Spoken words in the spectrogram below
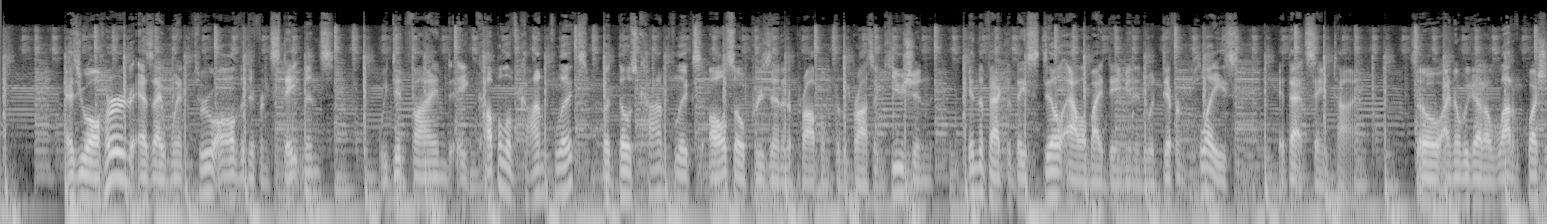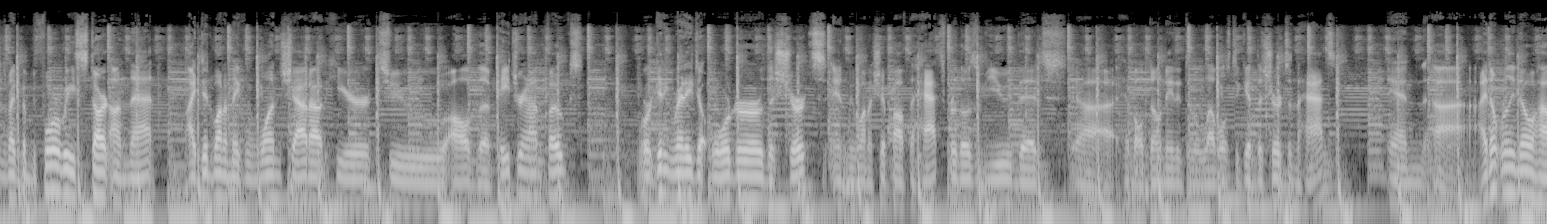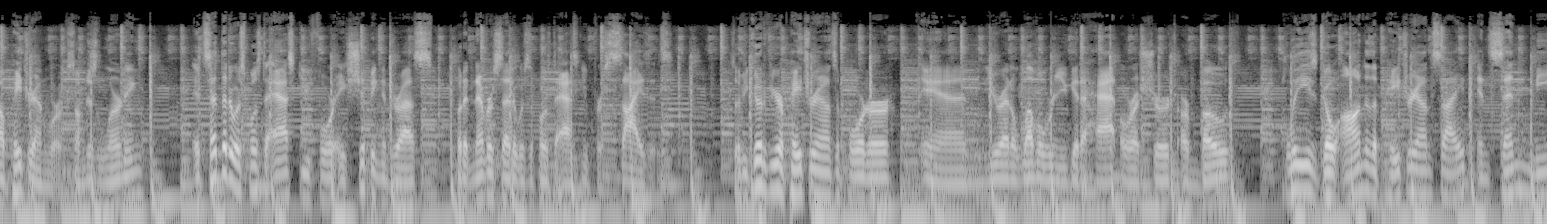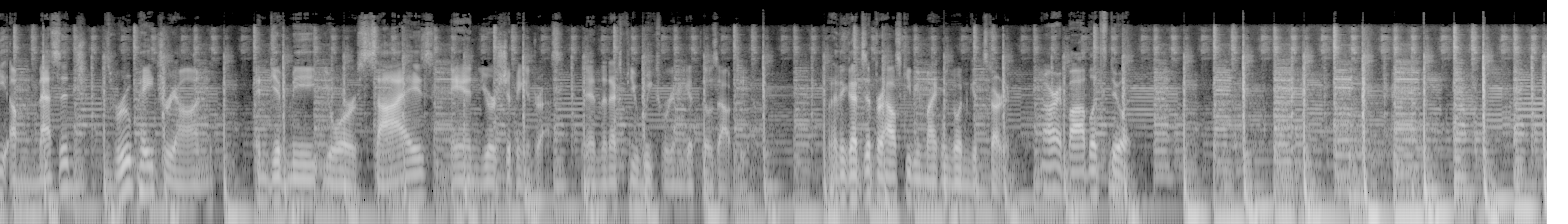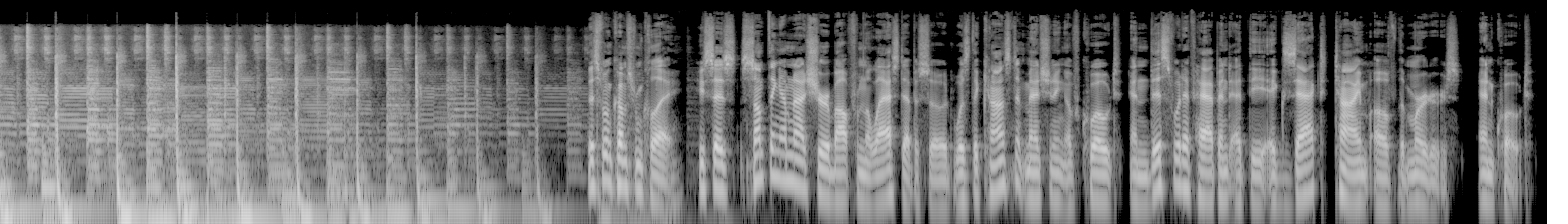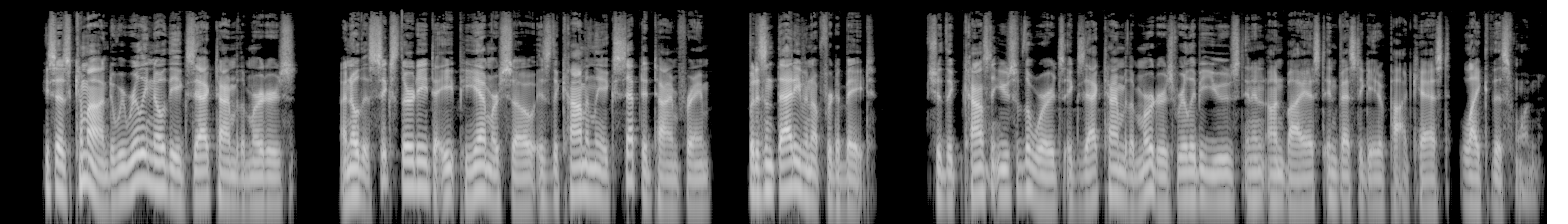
As you all heard, as I went through all the different statements, we did find a couple of conflicts, but those conflicts also presented a problem for the prosecution in the fact that they still alibi Damien into a different place at that same time. So I know we got a lot of questions, Mike, but before we start on that, I did want to make one shout out here to all the Patreon folks. We're getting ready to order the shirts, and we want to ship off the hats for those of you that uh, have all donated to the levels to get the shirts and the hats. And uh, I don't really know how Patreon works, so I'm just learning. It said that it was supposed to ask you for a shipping address, but it never said it was supposed to ask you for sizes. So if you could, if you're a Patreon supporter and you're at a level where you get a hat or a shirt or both, please go onto the Patreon site and send me a message through Patreon and give me your size and your shipping address. In the next few weeks, we're going to get those out to you. And I think that's it for housekeeping, Mike. We can go ahead and get started. All right, Bob, let's do it. This one comes from Clay. He says, Something I'm not sure about from the last episode was the constant mentioning of, quote, and this would have happened at the exact time of the murders, end quote. He says, Come on, do we really know the exact time of the murders? I know that 6:30 to 8 p.m. or so is the commonly accepted time frame, but isn't that even up for debate? Should the constant use of the words exact time of the murders really be used in an unbiased investigative podcast like this one?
